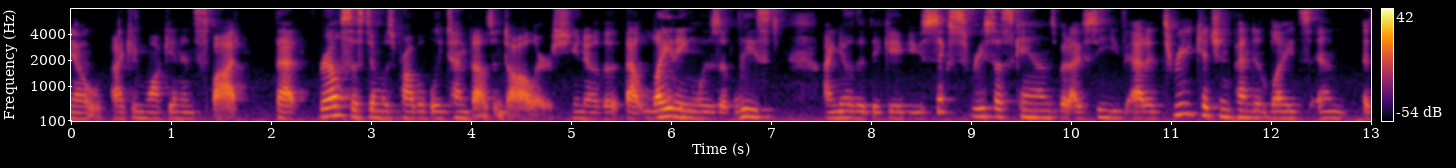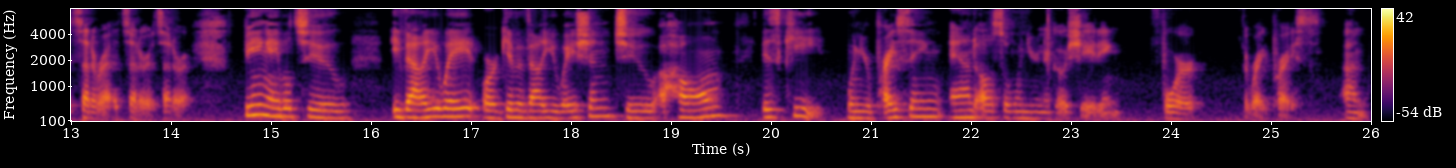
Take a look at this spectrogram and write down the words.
know, I can walk in and spot that rail system was probably $10,000. You know, the, that lighting was at least, I know that they gave you six recess cans, but I see you've added three kitchen pendant lights and et cetera, et cetera, et cetera. Being able to evaluate or give evaluation to a home is key when you're pricing and also when you're negotiating for the right price on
